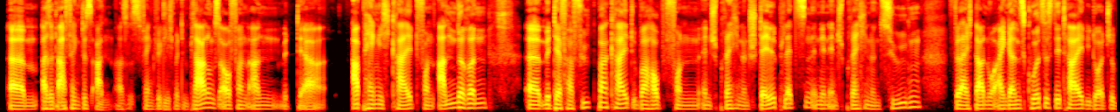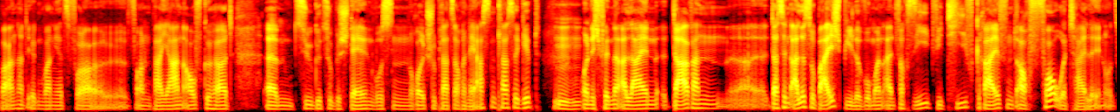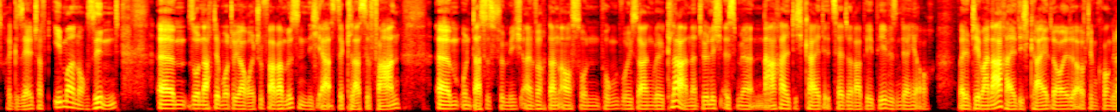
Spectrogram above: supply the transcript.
Ähm, also da fängt es an. Also es fängt wirklich mit dem Planungsaufwand an, mit der Abhängigkeit von anderen, äh, mit der Verfügbarkeit überhaupt von entsprechenden Stellplätzen in den entsprechenden Zügen. Vielleicht da nur ein ganz kurzes Detail. Die Deutsche Bahn hat irgendwann jetzt vor, äh, vor ein paar Jahren aufgehört, ähm, Züge zu bestellen, wo es einen Rollstuhlplatz auch in der ersten Klasse gibt. Mhm. Und ich finde allein daran, äh, das sind alles so Beispiele, wo man einfach sieht, wie tiefgreifend auch Vorurteile in unserer Gesellschaft immer noch sind. Ähm, so nach dem Motto, ja, Rollstuhlfahrer müssen nicht erste Klasse fahren. Ähm, und das ist für mich einfach dann auch so ein Punkt, wo ich sagen will, klar, natürlich ist mir Nachhaltigkeit etc. pp. Wir sind ja hier auch bei dem Thema Nachhaltigkeit heute auf dem Kongress.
